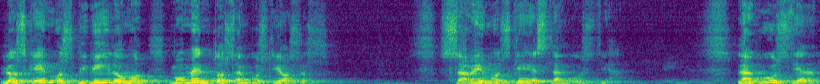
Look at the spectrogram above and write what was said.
Los que hemos vivido momentos angustiosos, sabemos qué es la angustia. La angustia,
